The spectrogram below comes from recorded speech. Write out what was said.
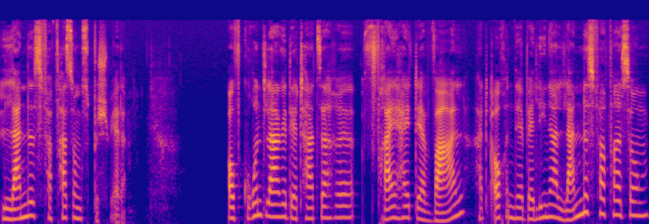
Landesverfassungsbeschwerde. Auf Grundlage der Tatsache Freiheit der Wahl hat auch in der Berliner Landesverfassung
